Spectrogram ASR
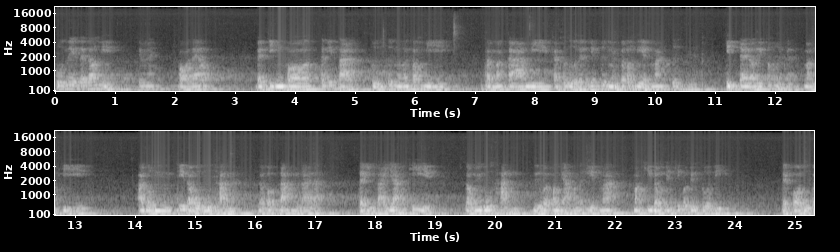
คูณเลขได้แล้วนี่ใช่ไหมพอแล้ว แต่จริงพอคณิตศาสตร์สูงขึ้นมันก็ต้องมี สมการมีแอบสูตรอะไรเยอะขึ้นมันก็ต้องเรียนมากขึ้นจิตใจเราเองก็เหมือนกันบางที อารมณ์ที่เรารู้ทันเราก็รับมันได้ละแต่อีกหลายอย่างที่เราไม่รู้ทัน หรือว่าบางอย่างมันละเอียดมาก บางทีเราเองคิดว่าเป็นตัวดี แต่พอดูไป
